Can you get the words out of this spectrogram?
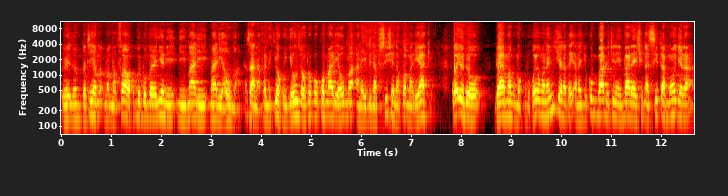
linampatia ma- ma- mafao, kumbe bomba lenyewe ni, ni mali mali ya umma. Sasa anafanikiwa kuigeuza kutoka kuwa mali ya umma, anaibinafsisha na kuwa mali yake. Kwa hiyo ndio ndio haya mambo makubwa. Kwa hiyo mwananchi anajukumu ana jukumu bado chini ya ibara ya ishirini na sita moja na,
